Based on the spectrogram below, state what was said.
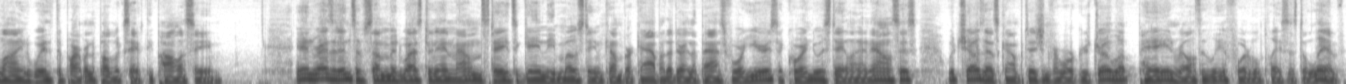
line with Department of Public Safety policy. And residents of some Midwestern and mountain states gained the most income per capita during the past four years, according to a Stateline analysis, which shows as competition for workers drove up pay in relatively affordable places to live.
